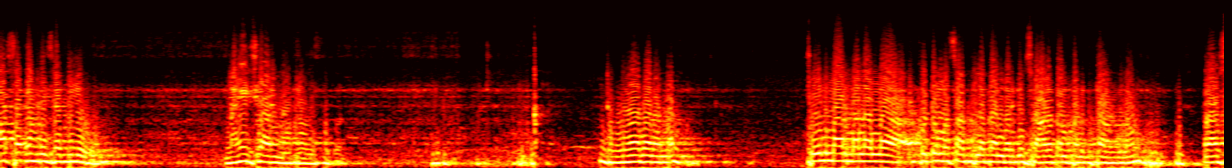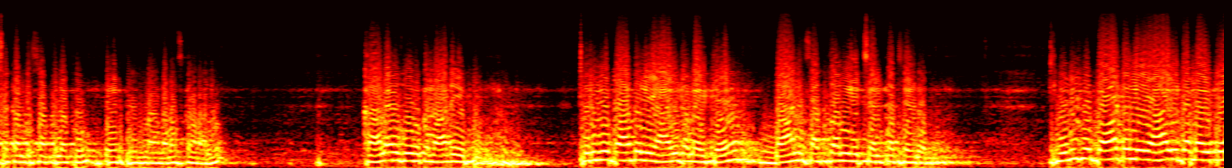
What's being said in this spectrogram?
రాష్ట్ర కమిటీ సభ్యులు మహేష్ గారు మాట్లాడుతున్నారు ధన్యవాదాలన్న తీన్మార్ కుటుంబ సభ్యులకు అందరికీ స్వాగతం పలుకుతా ఉన్నాం. రాష్ట్ర కమిటీ సభ్యులకు పేరు పేరున నమస్కారాలు. కాలేజీ ఒక మాట చెప్పు. తిరుగుబాటు నీ ఆయుధమైతే బానిసత్వం నీ చెంత చేరదు తిరుగుబాటు నీ ఆయుధమైతే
